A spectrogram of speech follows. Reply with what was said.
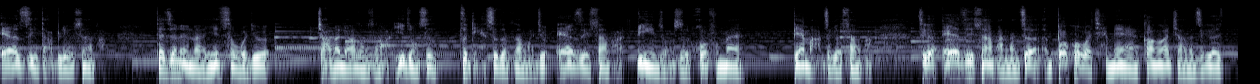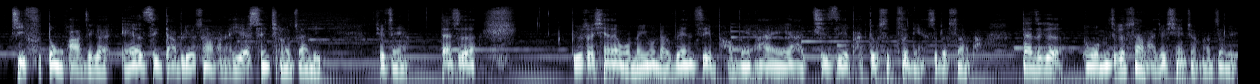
LZW 算法，在这里呢，因此我就。讲了两种算法，一种是字典式的算法，就 LZ 算法；另一种是霍夫曼编码这个算法。这个 LZ 算法呢，这包括我前面刚刚讲的这个 GIF 动画这个 LZW 算法呢，也申请了专利。就这样，但是比如说现在我们用的 WinZip、WinRA 啊、gzip 都是字典式的算法，但这个我们这个算法就先讲到这里，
